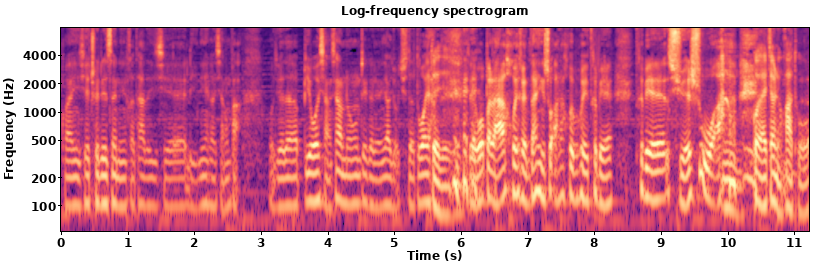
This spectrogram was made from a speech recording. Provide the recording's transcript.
关于一些垂直森林和他的一些理念和想法，我觉得比我想象中这个人要有趣的多呀。对对对，对我本来会很担心说啊，他会不会特别特别学术啊？嗯，过来教你画图。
